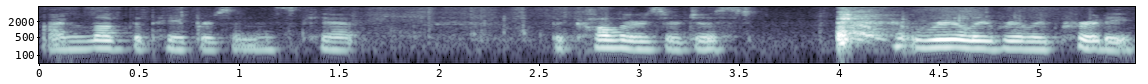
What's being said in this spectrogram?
I love the papers in this kit. The colors are just really, really pretty.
